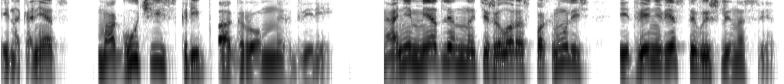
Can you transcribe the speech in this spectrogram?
И, наконец, могучий скрип огромных дверей. Они медленно, тяжело распахнулись, и две невесты вышли на свет.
